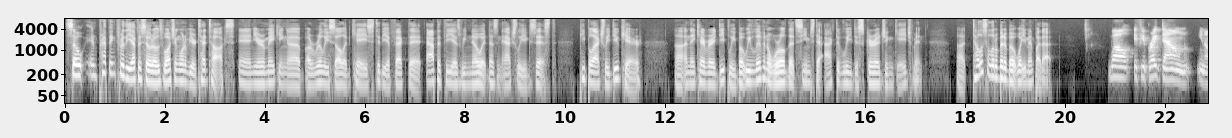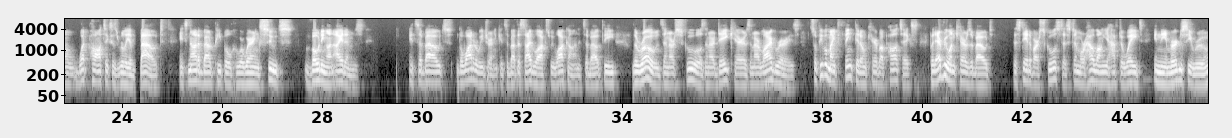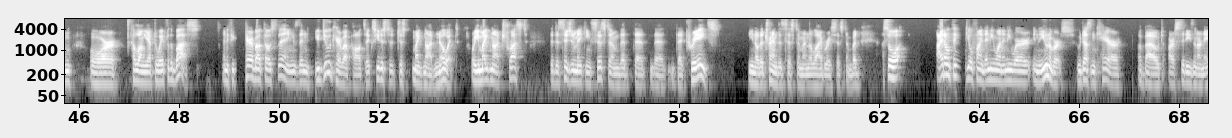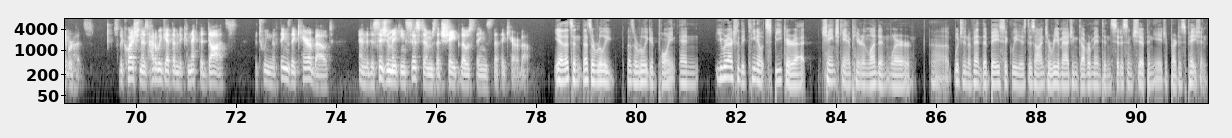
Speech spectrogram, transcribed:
So, in prepping for the episode, I was watching one of your TED Talks, and you're making a, a really solid case to the effect that apathy as we know it doesn't actually exist. People actually do care, uh, and they care very deeply, but we live in a world that seems to actively discourage engagement. Uh, tell us a little bit about what you meant by that. Well, if you break down, you know, what politics is really about, it's not about people who are wearing suits voting on items. It's about the water we drink. It's about the sidewalks we walk on. It's about the the roads and our schools and our daycares and our libraries. So people might think they don't care about politics, but everyone cares about the state of our school system or how long you have to wait in the emergency room or how long you have to wait for the bus. And if you care about those things, then you do care about politics. You just just might not know it, or you might not trust the decision-making system that that that that creates, you know, the transit system and the library system. But so I don't think you'll find anyone anywhere in the universe who doesn't care about our cities and our neighborhoods. So the question is, how do we get them to connect the dots between the things they care about and the decision-making systems that shape those things that they care about? Yeah, that's a that's a really that's a really good point. And you were actually the keynote speaker at Change Camp here in London, where uh, which is an event that basically is designed to reimagine government and citizenship in the age of participation.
